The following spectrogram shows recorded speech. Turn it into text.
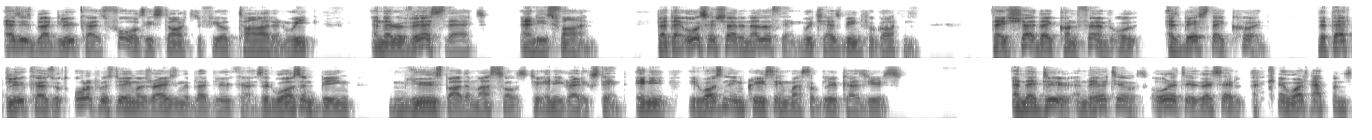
as his blood glucose falls, he starts to feel tired and weak. And they reverse that and he's fine. But they also showed another thing, which has been forgotten. They showed, they confirmed, or as best they could, that that glucose, all it was doing was raising the blood glucose. It wasn't being used by the muscles to any great extent. Any, it wasn't increasing muscle glucose use. And they do, and there it is. All it is, they said, okay, what happens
